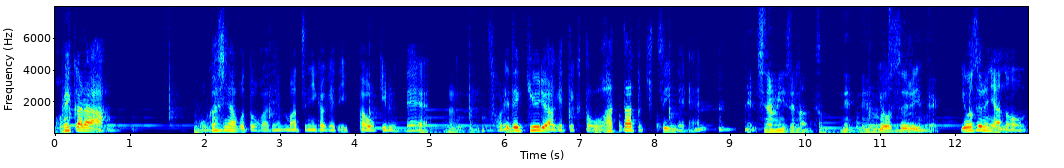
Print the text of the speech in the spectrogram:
これから、おかしなことが年末にかけていっぱい起きるんで、うんうん。それで給料上げていくと終わった後きついんでね。え、ちなみにそれなんですか？ね、年末に要するに要するにあの、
